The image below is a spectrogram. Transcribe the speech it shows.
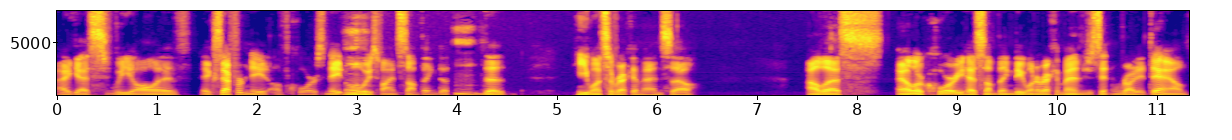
I guess we all have, except for Nate, of course. Nate Mhm. always finds something that, Mhm. that he wants to recommend. So, unless El or Corey has something they want to recommend and just didn't write it down,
